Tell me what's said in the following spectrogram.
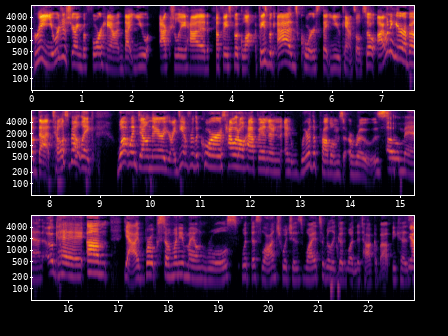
Bree, you were just sharing beforehand that you actually had a Facebook Facebook ads course that you canceled. So I want to hear about that. Tell us about like what went down there, your idea for the course, how it all happened, and and where the problems arose. Oh man. Okay. Um yeah, I broke so many of my own rules with this launch, which is why it's a really good one to talk about because yeah.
